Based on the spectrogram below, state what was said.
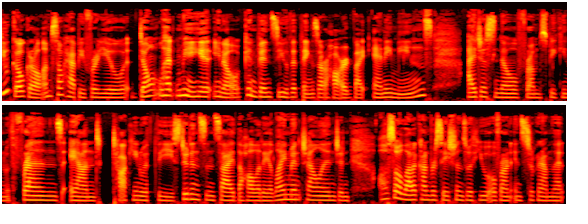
you go, girl. I'm so happy for you. Don't let me, you know, convince you that things are hard by any means. I just know from speaking with friends and talking with the students inside the Holiday Alignment Challenge, and also a lot of conversations with you over on Instagram, that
